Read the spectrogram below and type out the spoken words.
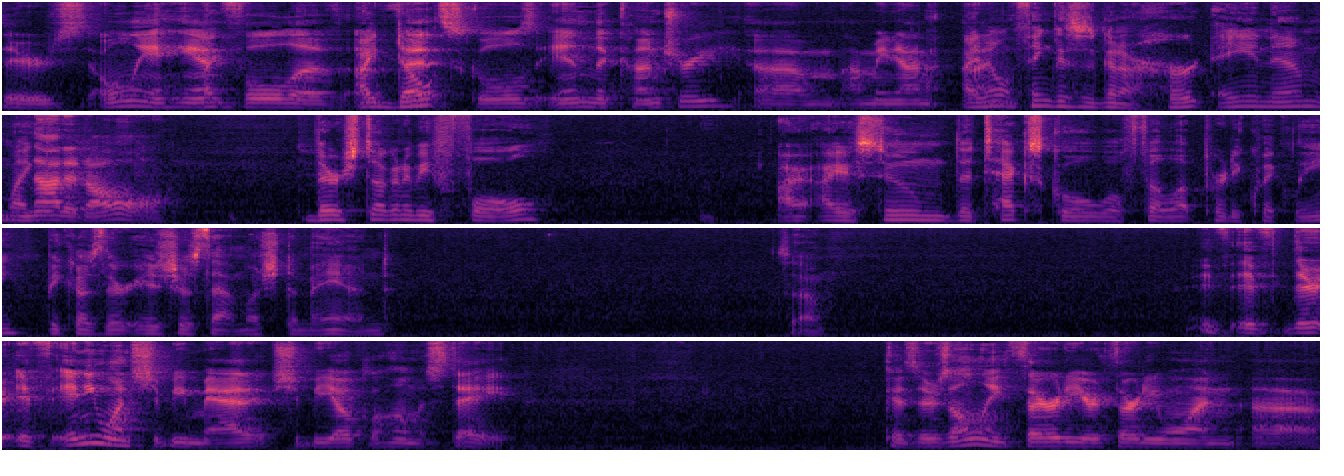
there's only a handful of, of I vet don't- schools in the country. Um, I mean, I'm, I don't think this is going to hurt A and M. Like not at all. they're still going to be full. I, I assume the tech school will fill up pretty quickly because there is just that much demand. So If if there if anyone should be mad, it should be Oklahoma State. Because there's only 30 or 31 uh,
